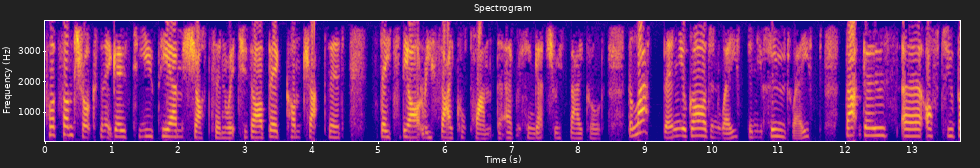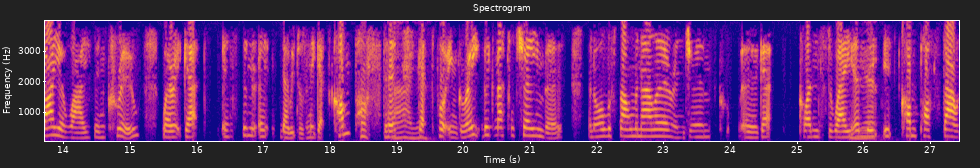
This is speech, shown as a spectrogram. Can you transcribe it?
put on trucks and it goes to UPM Shotton, which is our big contracted state-of-the-art recycle plant that everything gets recycled. The last bin, your garden waste and your food waste, that goes uh, off to BioWise in Crewe, where it gets incinerated. uh, No, it doesn't. It gets composted, Ah, yes. gets put in great big metal chambers, and all the salmonella and germs uh, get cleansed away, and Yeah. the, it composts down,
